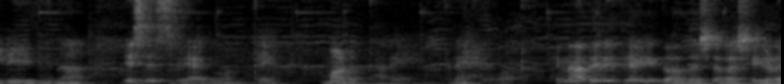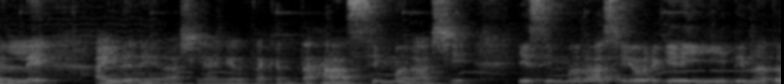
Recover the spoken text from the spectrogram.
ಇಡೀ ದಿನ ಯಶಸ್ವಿಯಾಗುವಂತೆ ಮಾಡುತ್ತಾರೆ ಅಂತಲೇ ಹೇಳ್ಬೋದು. ಇನ್ನು ಅದೇ ರೀತಿಯಾಗಿ ದ್ವಾದಶ ರಾಶಿಗಳಲ್ಲಿ ಐದನೇ ರಾಶಿಯಾಗಿರ್ತಕ್ಕಂತಹ ಸಿಂಹ ರಾಶಿ ಈ ಸಿಂಹ ರಾಶಿಯವರಿಗೆ ಈ ದಿನದ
